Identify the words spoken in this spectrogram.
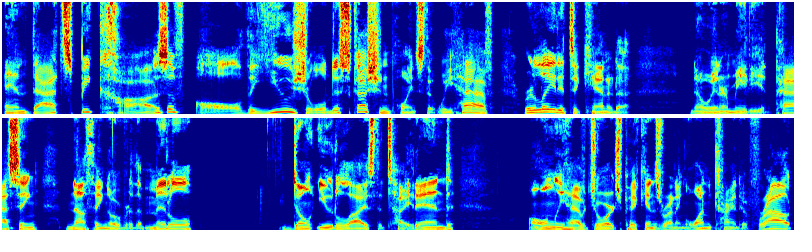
And that's because of all the usual discussion points that we have related to Canada. No intermediate passing, nothing over the middle. Don't utilize the tight end. Only have George Pickens running one kind of route.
